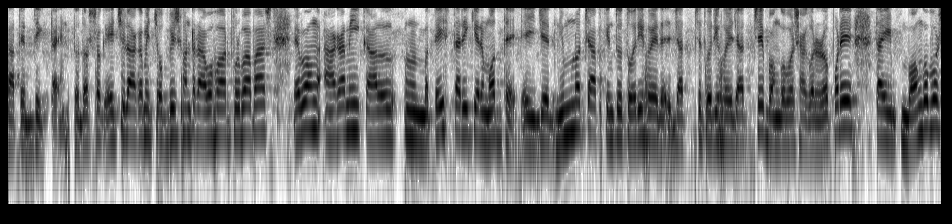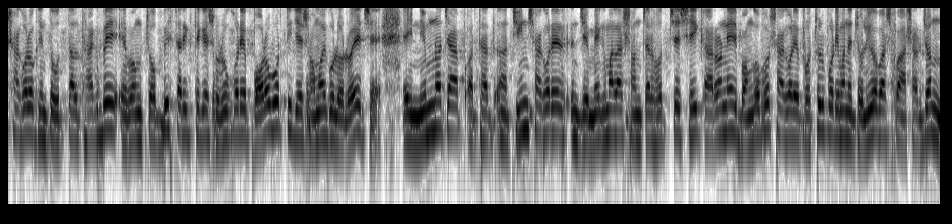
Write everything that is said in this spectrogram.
রাতের দিকটায়। তো দর্শক, এই ছিল আগামী চব্বিশ ঘণ্টার আবহাওয়ার পূর্বাভাস এবং আগামীকাল তেইশ তারিখের মধ্যে এই যে নিম্নচাপ কিন্তু তৈরি হয়ে যাচ্ছে, তৈরি হয়ে যাচ্ছে বঙ্গোপসাগরের ওপরে। তাই বঙ্গোপসাগরও কিন্তু উত্তাল থাকবে এবং চব্বিশ তারিখ থেকে শুরু করে পরবর্তী যে সময়গুলো রয়েছে, এই নিম্নচাপ অর্থাৎ চীন সাগরের যে মেঘমালার সঞ্চার হচ্ছে সেই কারণে বঙ্গোপসাগরে প্রচুর পরিমাণে জলীয় বাষ্প আসার জন্য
